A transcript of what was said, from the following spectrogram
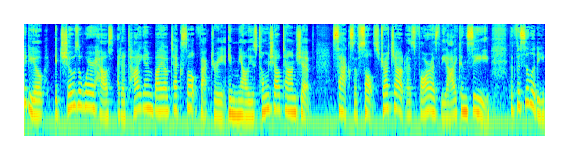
video, it shows a warehouse at a Taiyen biotech salt factory in Miaoli's Tongxiao Township. Sacks of salt stretch out as far as the eye can see. The facility,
